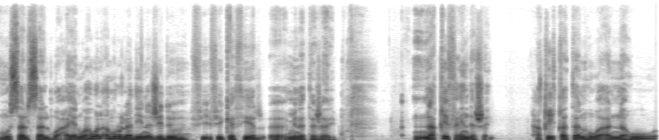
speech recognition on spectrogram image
مسلسل معين وهو الأمر الذي نجده في, في كثير من التجارب. نقف عند شيء. حقيقة هو أنه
